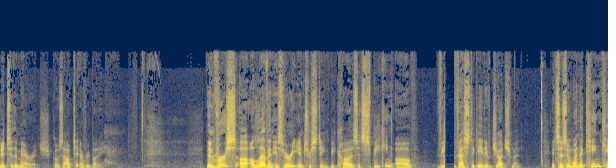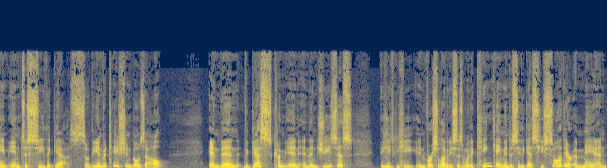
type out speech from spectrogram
bid to the marriage. Goes out to everybody. Then verse uh, 11 is very interesting because it's speaking of the investigative judgment. It says, And when the king came in to see the guests, so the invitation goes out, and then the guests come in, and then Jesus, he, he, in verse 11, he says, And when the king came in to see the guests, he saw there a man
